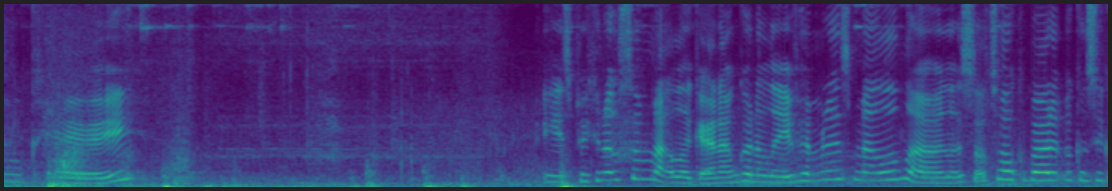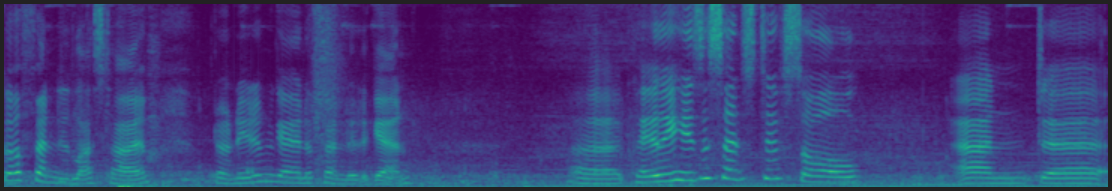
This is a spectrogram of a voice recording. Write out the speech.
Okay. He's picking up some metal again. I'm going to leave him and his metal alone. Let's not talk about it because he got offended last time. Don't need him getting offended again. Uh, clearly he's a sensitive soul. And, uh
